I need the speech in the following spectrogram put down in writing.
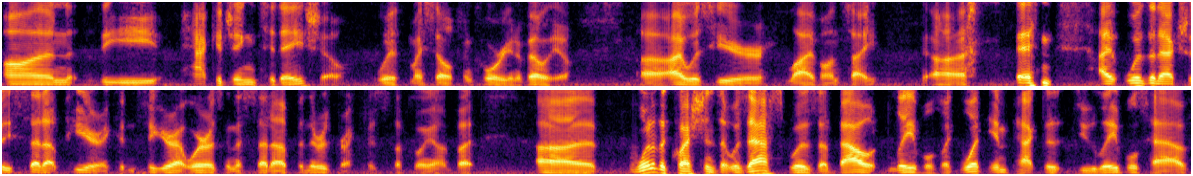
on the packaging today show with myself and Cory and. Uh, I was here live on site, uh, and I wasn't actually set up here. I couldn't figure out where I was going to set up, and there was breakfast stuff going on. But uh, one of the questions that was asked was about labels, like what impact do labels have?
